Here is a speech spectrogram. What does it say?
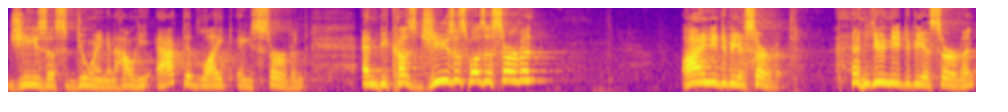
Jesus doing and how he acted like a servant. And because Jesus was a servant, I need to be a servant, and you need to be a servant.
